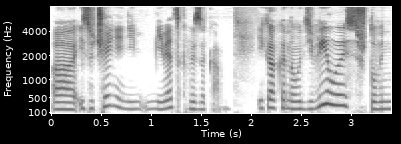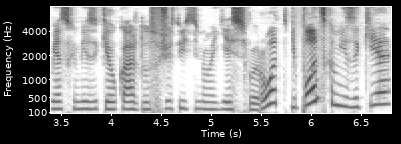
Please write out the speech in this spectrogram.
э, изучения не- немецкого языка. И как она удивилась, что в немецком языке у каждого существительного есть свой род. В японском языке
